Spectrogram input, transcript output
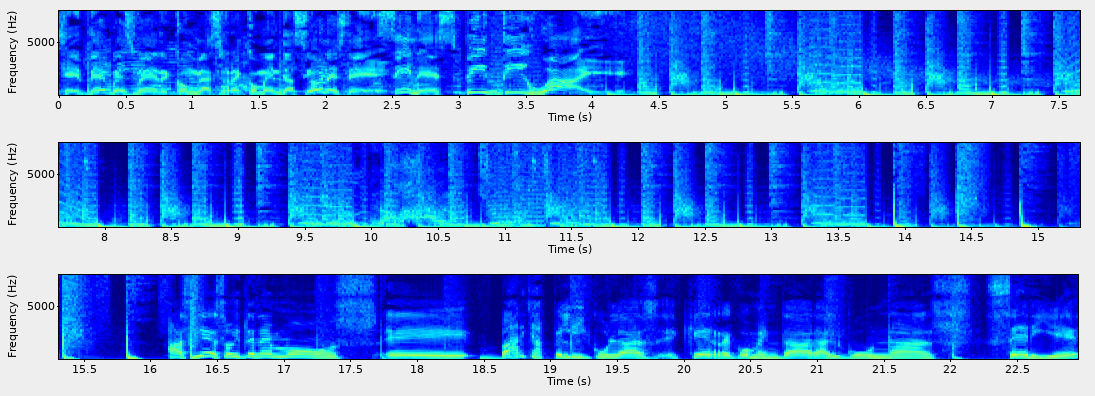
que debes ver con las recomendaciones de Cines PTY. Así es, hoy tenemos eh, varias películas que recomendar, algunas series,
